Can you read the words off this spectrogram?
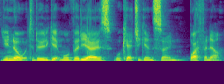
You know what to do to get more videos. We'll catch you again soon. Bye for now.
